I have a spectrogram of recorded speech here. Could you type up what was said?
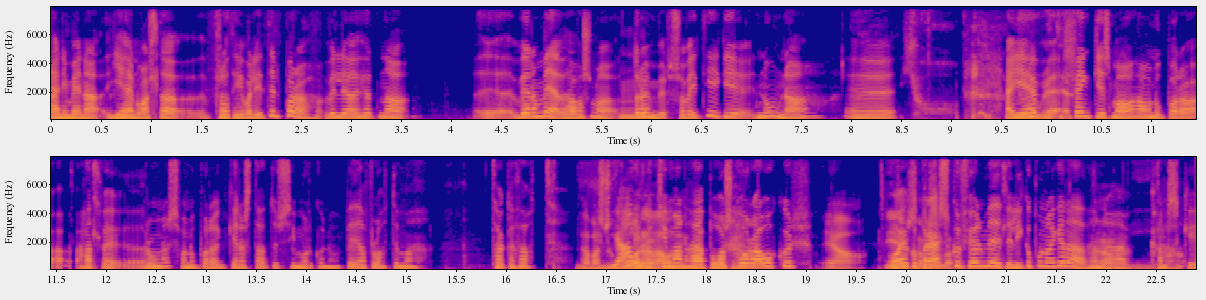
En ég meina, ég hef nú alltaf frá því ég var lítil bara vilja hérna eh, vera með, það var svona Mm. draumur. Svo veit ég ekki núna uh, Jó En ég hef fengið smá, það var nú bara Hallveig Rúnars var nú bara að gera status í morgun og byggja flottum að taka þátt. Það var skorað á þig. það er búið að skora á okkur. Já, og sammála. breskur fjölmiðl er líka búin að gera það þannig að Já. kannski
